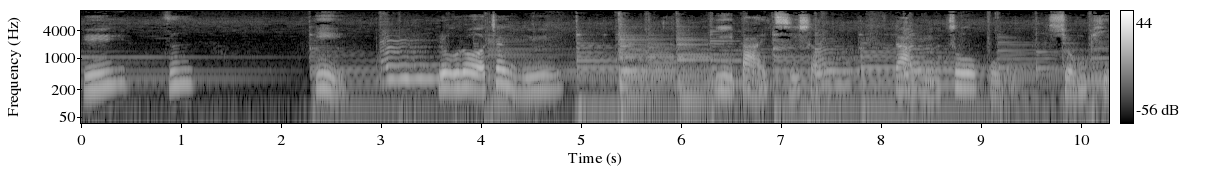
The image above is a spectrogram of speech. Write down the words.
于兹义，汝若正于，亦拜其手，让于诸虎熊皮。”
